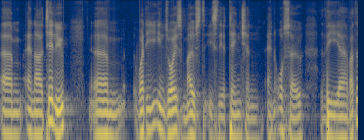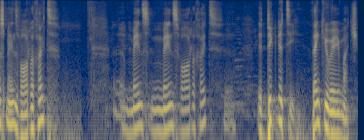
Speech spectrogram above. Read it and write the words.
Um, and I tell you, um, what he enjoys most is the attention and also the, uh, wat is menswaardigheid? Uh, mens, menswaardigheid? Uh, dignity. Thank you very much.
